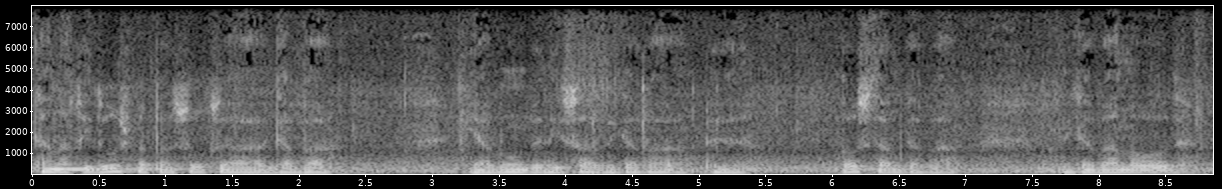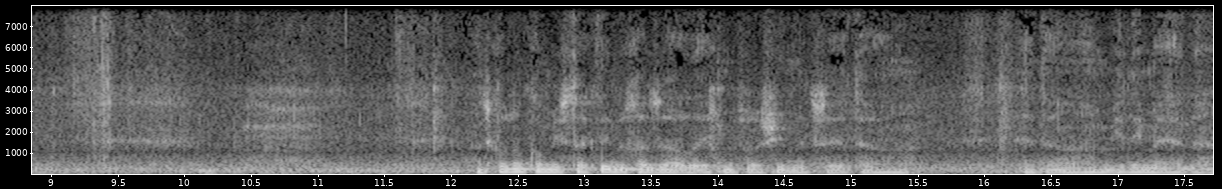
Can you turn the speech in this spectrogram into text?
כאן החידוש בפסוק זה הגבה, ירום ונישא וגבה, לא סתם גבה, זה גבה מאוד. אז קודם כל מסתכלים בחז"ל איך מפרשים את זה, את, ה, את המילים האלה.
